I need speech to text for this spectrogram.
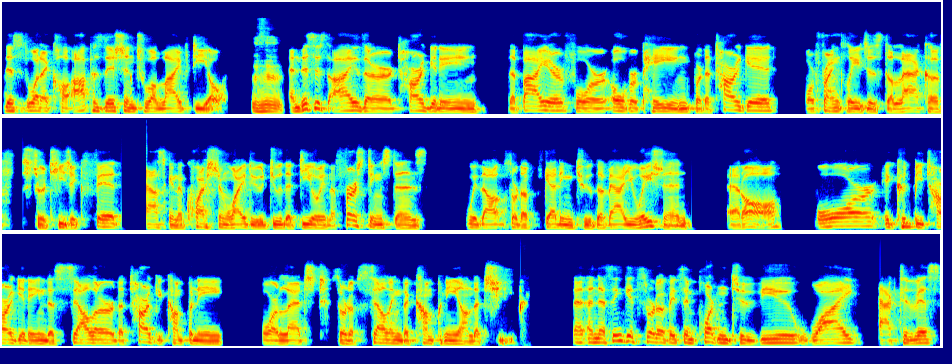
this is what I call opposition to a live deal. Mm-hmm. And this is either targeting the buyer for overpaying for the target, or frankly, just the lack of strategic fit, asking the question, why do you do the deal in the first instance without sort of getting to the valuation at all? Or it could be targeting the seller, the target company, or alleged sort of selling the company on the cheap. And, I think it's sort of, it's important to view why activists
